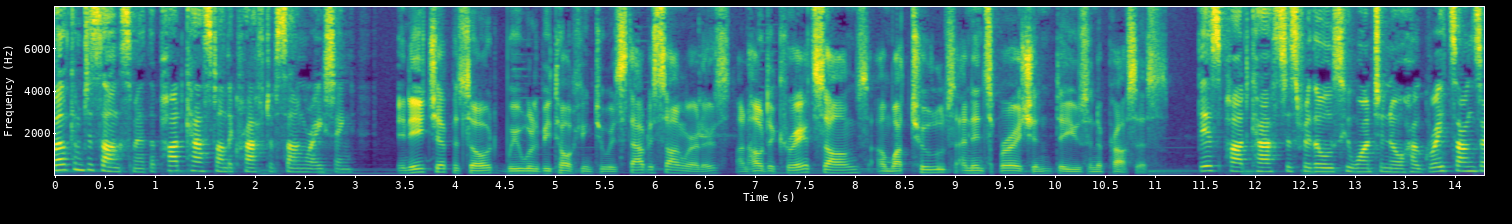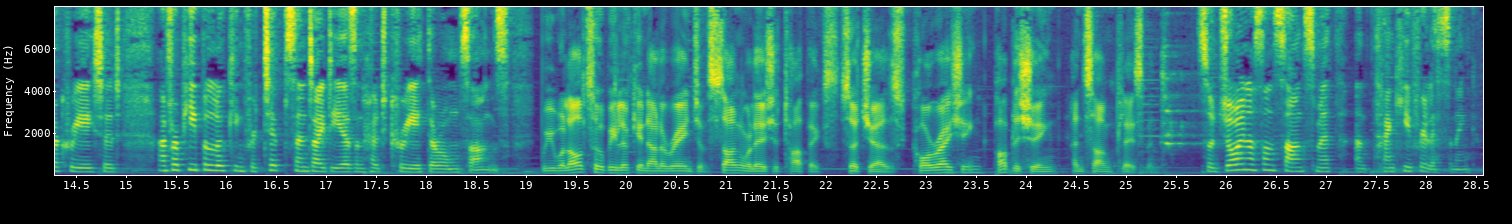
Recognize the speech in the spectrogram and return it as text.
Welcome to Songsmith, a podcast on the craft of songwriting. In each episode, we will be talking to established songwriters on how to create songs and what tools and inspiration they use in the process. This podcast is for those who want to know how great songs are created and for people looking for tips and ideas on how to create their own songs. We will also be looking at a range of song related topics such as co writing, publishing, and song placement. So join us on Songsmith and thank you for listening.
